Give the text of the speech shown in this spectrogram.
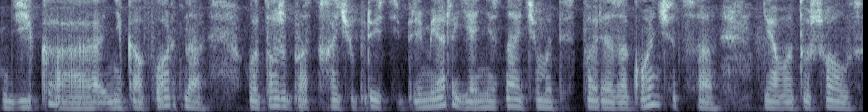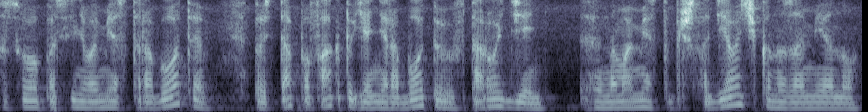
дико некомфортно. Вот тоже просто хочу привести пример. Я не знаю, чем эта история закончится. Я вот ушел со своего последнего места работы. То есть, да, по факту я не работаю второй день. Э, на мое место пришла девочка на замену.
